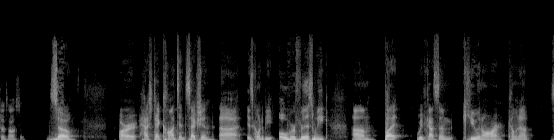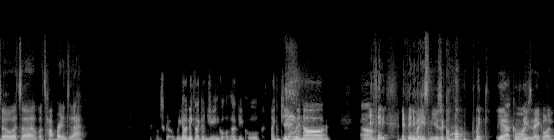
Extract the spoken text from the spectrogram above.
That's awesome. So, our hashtag content section uh, is going to be over for this week, um, but we've got some Q and R coming up. So let's uh let's hop right into that. Let's go. We gotta make like a jingle. That'd be cool. Like Q and R. Um, if any, if anybody's musical, like yeah, come on, please make one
